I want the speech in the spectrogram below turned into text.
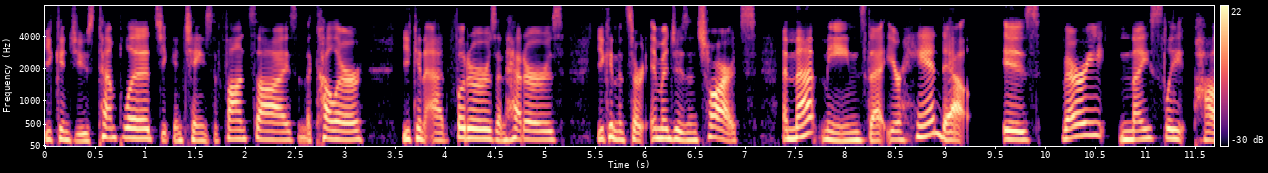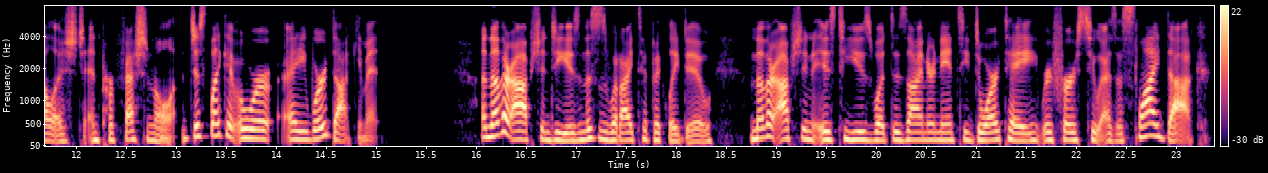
You can use templates, you can change the font size and the color, you can add footers and headers, you can insert images and charts, and that means that your handout is very nicely polished and professional, just like it were a Word document. Another option to use, and this is what I typically do, another option is to use what designer Nancy Duarte refers to as a slide doc.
